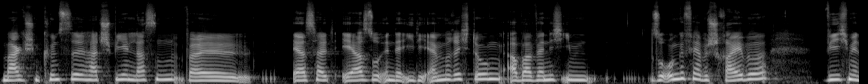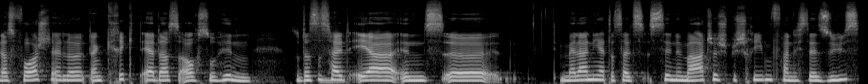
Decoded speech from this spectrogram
magischen Künste hat spielen lassen, weil er ist halt eher so in der EDM-Richtung. Aber wenn ich ihm so ungefähr beschreibe, wie ich mir das vorstelle, dann kriegt er das auch so hin. So, das ist halt eher ins. Äh, Melanie hat das als cinematisch beschrieben, fand ich sehr süß.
